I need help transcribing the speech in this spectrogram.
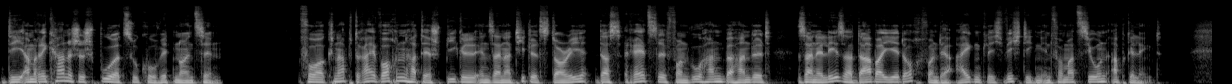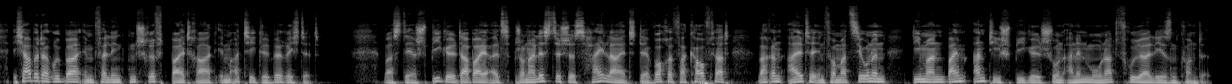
Die amerikanische Spur zu Covid-19. Vor knapp drei Wochen hat der Spiegel in seiner Titelstory das Rätsel von Wuhan behandelt, seine Leser dabei jedoch von der eigentlich wichtigen Information abgelenkt. Ich habe darüber im verlinkten Schriftbeitrag im Artikel berichtet. Was der Spiegel dabei als journalistisches Highlight der Woche verkauft hat, waren alte Informationen, die man beim Antispiegel schon einen Monat früher lesen konnte.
